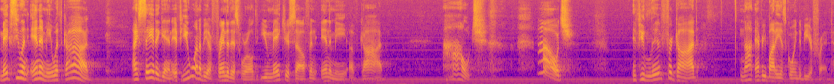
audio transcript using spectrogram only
makes you an enemy with God? I say it again if you want to be a friend of this world, you make yourself an enemy of God. Ouch. Ouch. If you live for God, not everybody is going to be your friend.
